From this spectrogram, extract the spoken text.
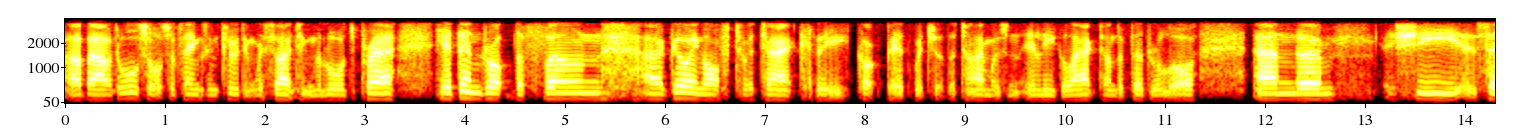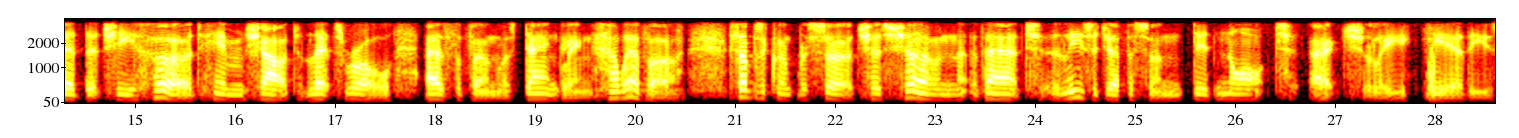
about all sorts of things, including reciting the Lord's Prayer. He had then dropped the phone, uh, going off to attack the cockpit, which at the time was an illegal act under federal law. And um, she said that she heard him shout, let's roll, as the phone was dangling. However, subsequent research has shown that Lisa Jefferson did not actually hear these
